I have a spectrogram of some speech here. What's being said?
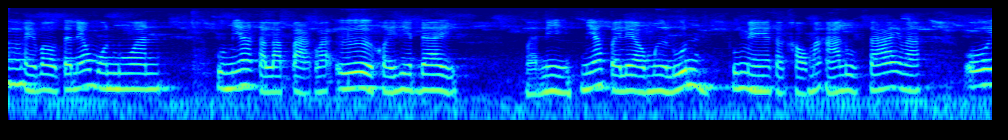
ำให้เบาแต่แนวมวลมวลผู้เมียก็รับปากว่า เออข่อยเฮ็ดได้วันนี้เมียไปแล้วมือรุ่นผู้แม่ก็เขามาหาลูกชายว่า โอ้ย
